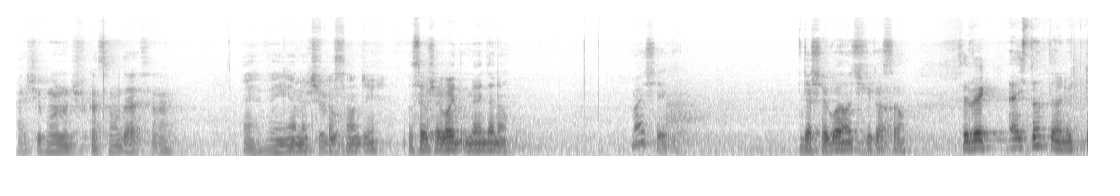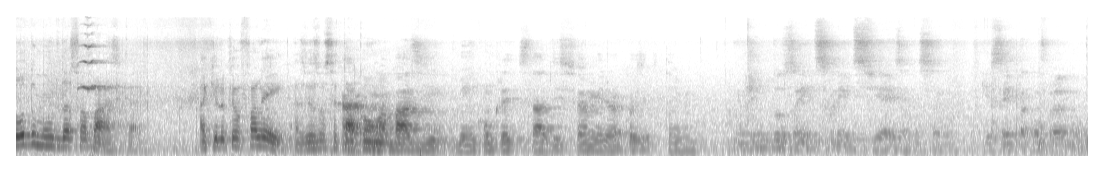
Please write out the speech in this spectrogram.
Aí chegou uma notificação dessa, né? É, vem a Já notificação de. O seu chegou? O meu ainda não. Mas chega. Já chegou a notificação. Você vê que é instantâneo. E todo mundo da sua base, cara. Aquilo que eu falei. Às vezes você Cara, tá com com. uma base bem concretizada, isso é a melhor coisa que tem. né? Imagina 200 clientes fiéis a você, que sempre tá comprando. com você.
